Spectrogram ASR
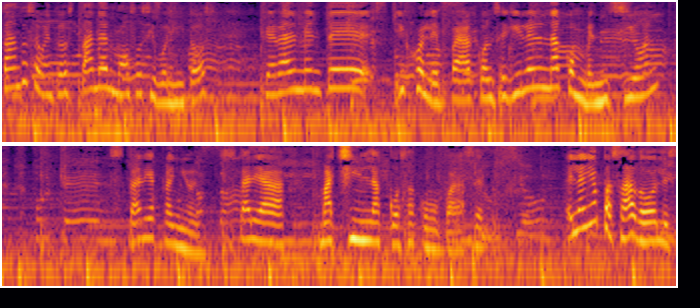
tantos eventos tan hermosos y bonitos que realmente, híjole, para conseguirlo en una convención estaría cañón, estaría machín la cosa como para hacerlo. El año pasado, les,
